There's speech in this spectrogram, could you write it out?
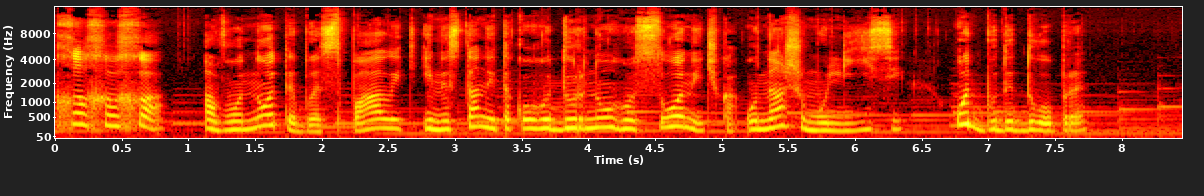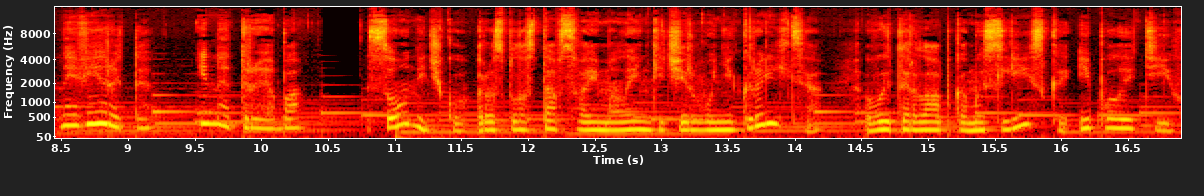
ха-ха-ха. А воно тебе спалить і не стане такого дурного сонечка у нашому лісі. От буде добре. Не вірите і не треба. Сонечко розпластав свої маленькі червоні крильця, витер лапками слізки і полетів.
